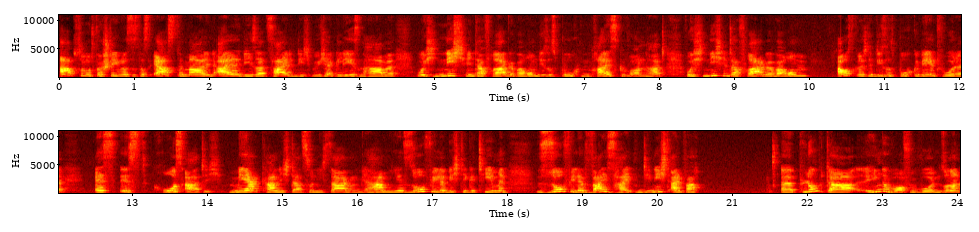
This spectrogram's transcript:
absolut verstehen. Das ist das erste Mal in all dieser Zeit, in die ich Bücher gelesen habe, wo ich nicht hinterfrage, warum dieses Buch einen Preis gewonnen hat. Wo ich nicht hinterfrage, warum ausgerechnet dieses Buch gewählt wurde. Es ist großartig. Mehr kann ich dazu nicht sagen. Wir haben hier so viele wichtige Themen, so viele Weisheiten, die nicht einfach äh, plump da hingeworfen wurden, sondern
